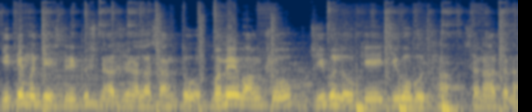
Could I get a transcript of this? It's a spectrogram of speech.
गीतेमध्ये श्रीकृष्ण अर्जुनाला सांगतो ममे वांशो जीवलोके जीवबुधा सनातन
